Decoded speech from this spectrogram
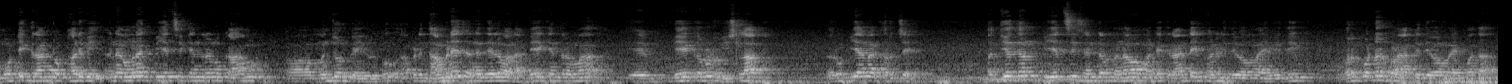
મોટી ગ્રાન્ટો ફાળવી અને હમણાં જ પીએચસી કેન્દ્રનું કામ મંજૂર કર્યું હતું. આપણે ધામડેજ અને દેલવાડા બે કેન્દ્રમાં એ બે કરોડ વીસ લાખ રૂપિયાના ખર્ચે અદ્યતન પીએચસી સેન્ટર બનાવવા માટે ગ્રાન્ટે ફાળવી દેવામાં આવી હતી. વર્ક ઓર્ડર પણ આપી દેવામાં આવ્યા હતા.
